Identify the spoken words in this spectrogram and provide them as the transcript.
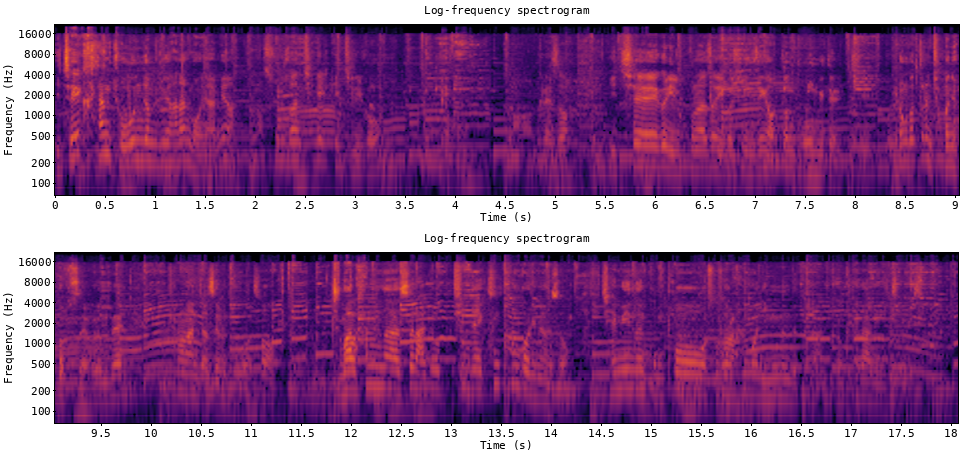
이 책의 가장 좋은 점 중에 하나는 뭐냐면 아, 순수한 책 읽기 즐거움 이런 거예요. 어, 그래서 이 책을 읽고 나서 이것이 인생에 어떤 도움이 될지 뭐 이런 것들은 전혀 없어요. 그런데 편안한 자세로 누워서 음, 주말 한낮을 아주 심장이 쿵쾅거리면서 재미있는 공포 소설을 한권 읽는 듯한 그런 쾌감이 이 책에 있습니다.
